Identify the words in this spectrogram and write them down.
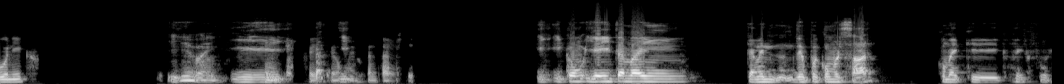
único. E bem. E, Sim, foi assim um momento fantástico. E, e, com, e aí também, também deu para conversar? Como é que, como é que foi?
